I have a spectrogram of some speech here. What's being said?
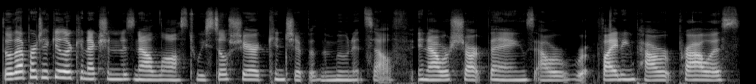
Though that particular connection is now lost, we still share a kinship of the moon itself, in our sharp fangs, our fighting power prowess.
